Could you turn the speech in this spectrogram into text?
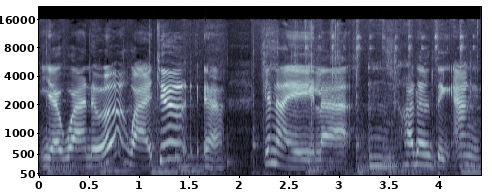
dạ quà nữa, quà chứ. Dạ. Cái này là ừ, hóa đơn tiền ăn.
